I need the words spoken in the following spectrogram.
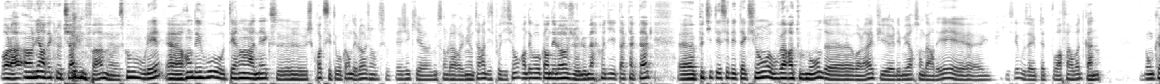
Voilà, un lien avec le Tchad, une femme, euh, ce que vous voulez. Euh, rendez-vous au terrain annexe, euh, je crois que c'était au camp des loges, hein, le PSG qui me semble avoir mis un terrain à disposition. Rendez-vous au camp des loges le mercredi, tac, tac, tac. petit essai détection, ouvert à tout le monde, voilà, et puis les meilleurs sont gardés. Et, puis qui sait, vous allez peut-être pouvoir faire votre canne. Donc,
